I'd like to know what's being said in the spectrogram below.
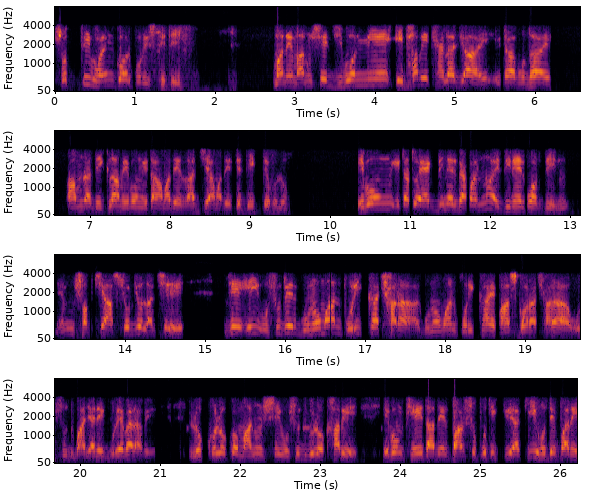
সত্যি ভয়ঙ্কর পরিস্থিতি। মানে মানুষের জীবন নিয়ে এভাবে খেলা যায়, এটা বোধহয় আমরা দেখলাম এবং এটা আমাদের রাজ্যে আমাদেরকে দেখতে হলো। এবং এটা তো একদিনের ব্যাপার নয়, দিনের পর দিন। এবং সবচেয়ে আশ্চর্য লাগছে যে এই ওষুধের গুণমান পরীক্ষা ছাড়া, গুণমান পরীক্ষায় পাশ করা ছাড়া ওষুধ বাজারে ঘুরে বেড়াবে। লক্ষ লক্ষ মানুষ সেই ওষুধগুলো খাবে এবং খেয়ে তাদের পার্শ্ব প্রতিক্রিয়া কি হতে পারে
